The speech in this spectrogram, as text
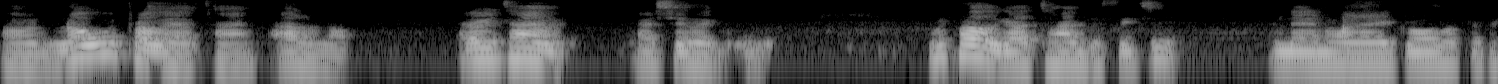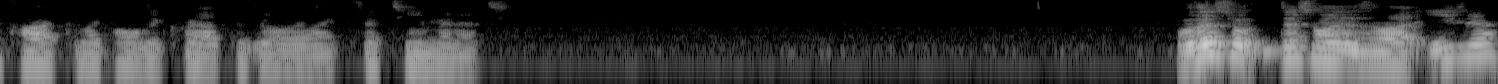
Oh, no, we probably have time. I don't know. Every time I say, like, we probably got time to fix it. And then when I go look at the clock, like, holy crap, it's only like 15 minutes. Well, this one, this one is a lot easier.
